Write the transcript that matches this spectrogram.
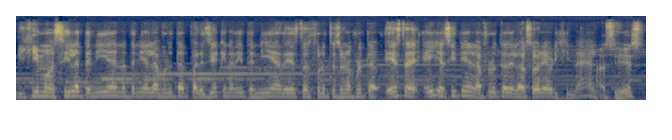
Dijimos, sí la tenía, no tenía la fruta. Parecía que nadie tenía de estas frutas una fruta. Esta, ella sí tiene la fruta de la Osoria original. Así es.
